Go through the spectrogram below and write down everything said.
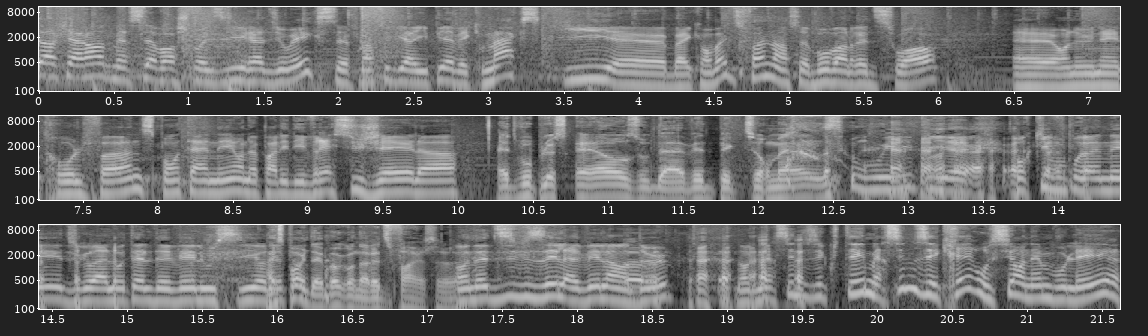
h 40 merci d'avoir choisi Radio X. François Garipi avec Max qui, euh, ben, qui ont bien du fun dans ce beau vendredi soir. Euh, on a eu une intro le fun, spontanée. On a parlé des vrais sujets, là. Êtes-vous plus Hells ou David Picturmel? Oui, puis euh, pour qui vous prenez, du coup, à l'hôtel de ville aussi. Ah, c'est pas un débat qu'on aurait dû faire, ça. on a divisé la ville en deux. Donc, merci de nous écouter. Merci de nous écrire aussi. On aime vous lire.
